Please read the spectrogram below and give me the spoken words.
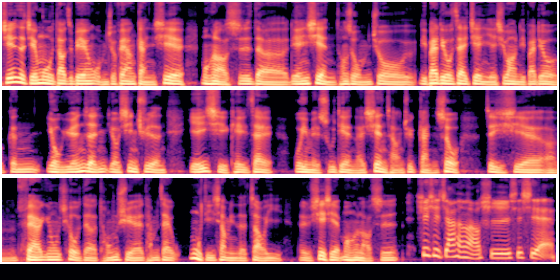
今天的节目到这边，我们就非常感谢孟恒老师的连线，同时我们就礼拜六再见，也希望礼拜六跟有缘人、有兴趣人也一起可以在国艺美书店来现场去感受。这些嗯非常优秀的同学，他们在目的上面的造诣，那就谢谢孟恒老师，谢谢嘉恒老师，谢谢，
